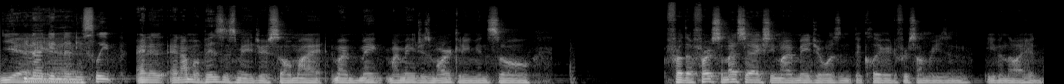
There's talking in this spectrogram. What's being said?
Yeah, you're not getting any sleep. and and I'm a business major, so my my my major is marketing, and so for the first semester, actually, my major wasn't declared for some reason, even though I had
